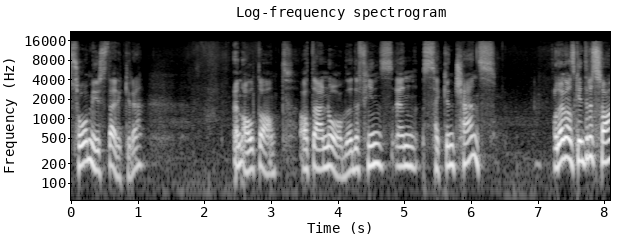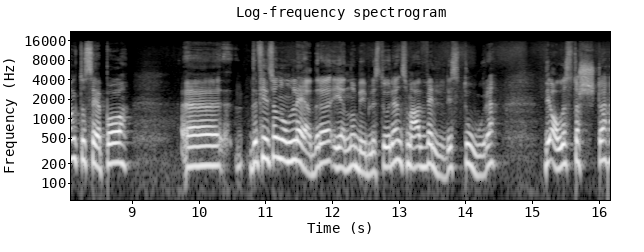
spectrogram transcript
så mye sterkere. enn alt annet. At det er nåde. Det fins en second chance. Og det er ganske interessant å se på eh, Det fins jo noen ledere gjennom bibelhistorien som er veldig store. De aller største.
